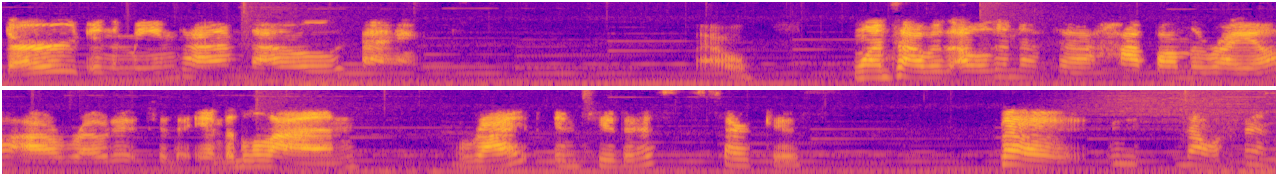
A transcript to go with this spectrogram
dirt in the meantime? No thanks. So, once I was old enough to hop on the rail, I rode it to the end of the line, right into this circus. But, no offense,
